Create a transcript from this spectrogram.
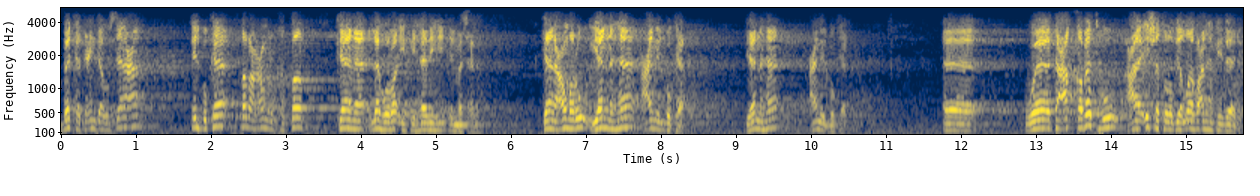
بكت عنده ساعة. البكاء طبعا عمر الخطاب كان له رأي في هذه المسألة. كان عمر ينهى عن البكاء. ينهى عن البكاء. وتعقبته عائشة رضي الله عنها في ذلك.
